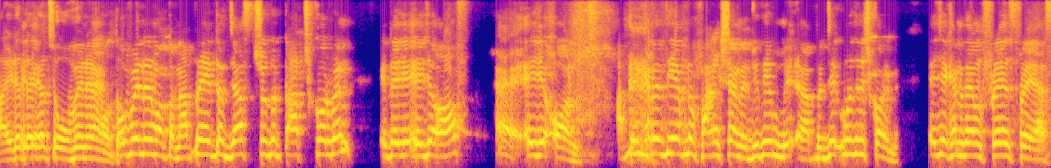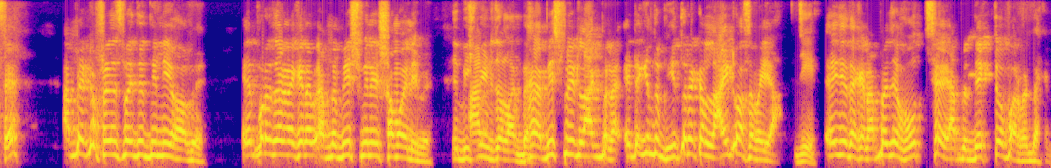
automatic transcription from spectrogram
আর এটা দেখা যাচ্ছে ওভেনের মতো। ওভেনের মতন আপনি এটা জাস্ট শুধু টাচ করবেন এটা যে- এই যে অফ হ্যাঁ এই যে অন আপনি এখানে দিয়ে আপনার ফাংশনে যদি আপনি যে কোনো জিনিস করেন এই যে এখানে যেমন ফ্রেঞ্চ ফ্রাই আছে আপনি একটা ফ্রেঞ্চ ফ্রাইতে দিলেই হবে। এরপরে ধরেন এখানে আপনার বিশ মিনিট সময় নেবে। বিশ মিনিট তো লাগবে হ্যাঁ বিশ মিনিট লাগবে না। এটা কিন্তু ভিতরে একটা লাইটও আছে ভাইয়া। জি। এই যে দেখেন আপনার যে হচ্ছে আপনি দেখতেও পারবেন দেখেন।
